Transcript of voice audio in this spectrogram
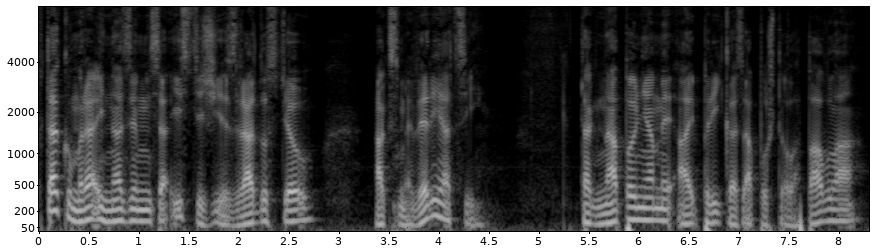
V takom raji na zemi sa iste žije s radosťou, ak sme veriaci, tak naplňame aj príkaz Apoštola Pavla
